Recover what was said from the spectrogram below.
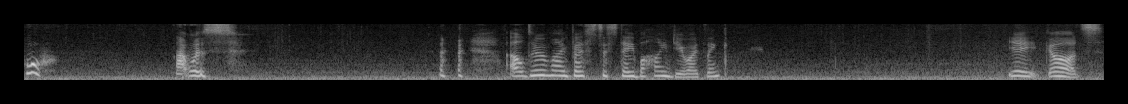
Whew. That was... I'll do my best to stay behind you, I think. Ye gods.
